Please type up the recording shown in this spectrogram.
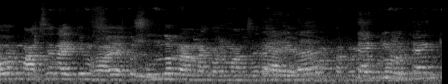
ওর মাছের আইটেম হয় এত সুন্দর রান্না করে মাছের item thank you thank you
